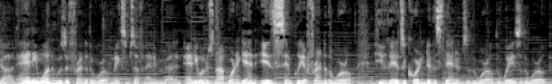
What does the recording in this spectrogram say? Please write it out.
God. Anyone who is a friend of the world makes himself an enemy of God, and anyone who's not born again is simply a friend of the world. He lives according to the standards of the world, the ways of the world,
